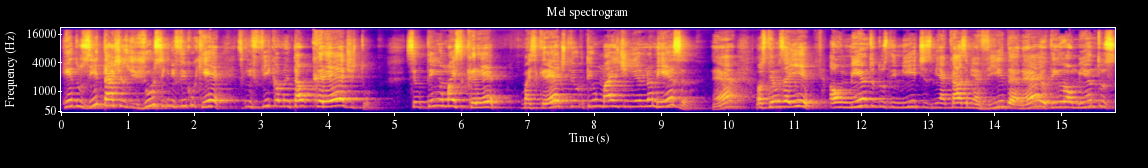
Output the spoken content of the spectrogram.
Reduzir taxas de juros significa o quê? Significa aumentar o crédito. Se eu tenho mais, cré mais crédito, eu tenho mais dinheiro na mesa. Né? Nós temos aí aumento dos limites Minha Casa Minha Vida, né? eu tenho aumentos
